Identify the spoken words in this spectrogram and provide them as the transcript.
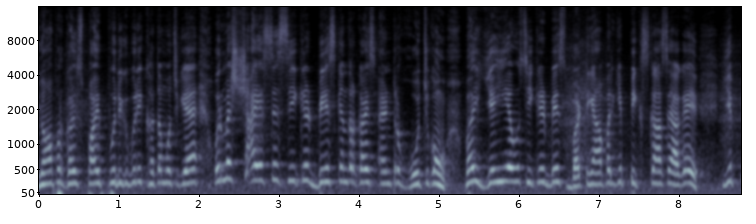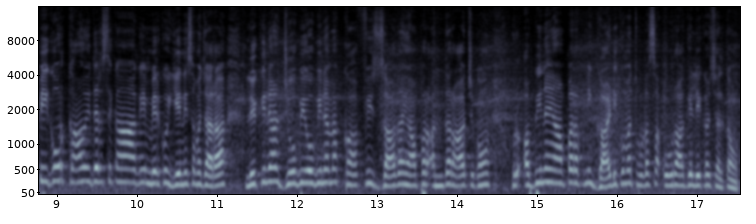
यहाँ पर गाइस पाइप पूरी की पूरी खत्म हो चुकी है और मैं शायद से सीक्रेट बेस के अंदर गाइस एंटर हो चुका हूँ। भाई यही है वो सीक्रेट बेस बट यहाँ पर ये पिक्स कहाँ से आ गए? ये पिग और कहाँ इधर से कहाँ आ गए मेरे को ये नहीं समझ आ रहा। लेकिन यार, जो भी हो भी ना मैं काफ़ी ज़्यादा यहाँ पर अंदर आ चुका हूँ और अभी ना यहाँ पर अपनी गाड़ी को मैं थोड़ा सा और आगे लेकर चलता हूँ।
